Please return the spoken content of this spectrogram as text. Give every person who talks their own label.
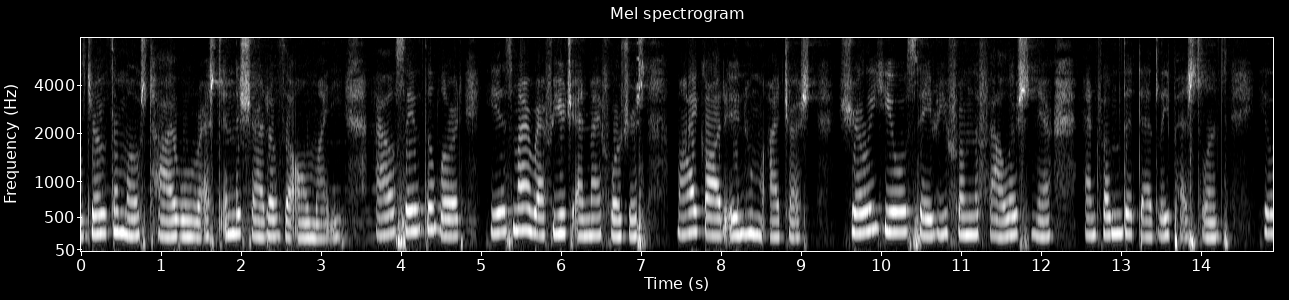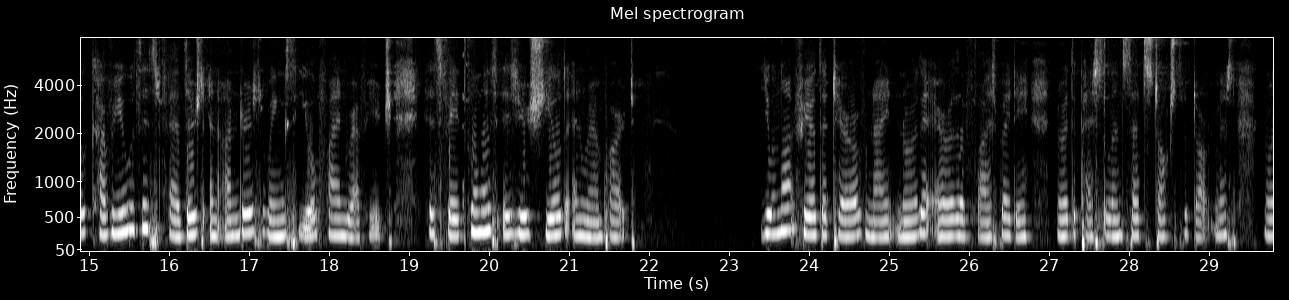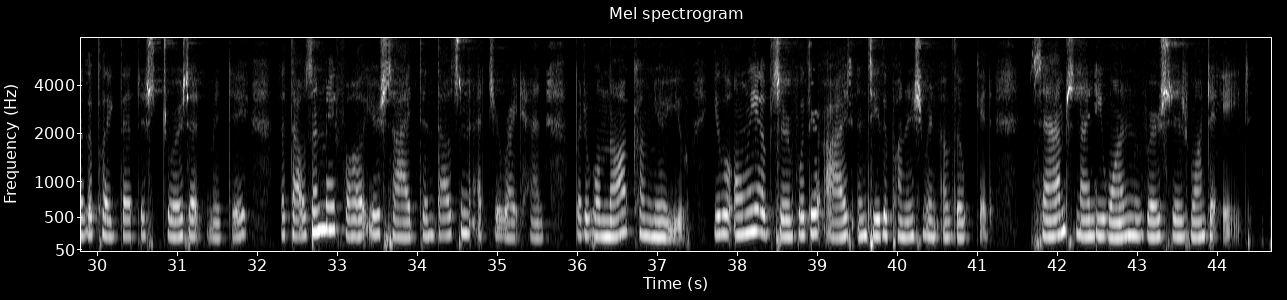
Speaker 1: shelter of the Most High will rest in the shadow of the Almighty. I will of the Lord, He is my refuge and my fortress, my God in whom I trust. Surely He will save you from the fowler's snare and from the deadly pestilence. He will cover you with His feathers, and under His wings you will find refuge. His faithfulness is your shield and rampart. You will not fear the terror of night, nor the arrow that flies by day, nor the pestilence that stalks the darkness, nor the plague that destroys at midday. A thousand may fall at your side, ten thousand at your right hand, but it will not come near you. You will only observe with your eyes and see the punishment of the wicked. Psalms 91 verses 1 to 8.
